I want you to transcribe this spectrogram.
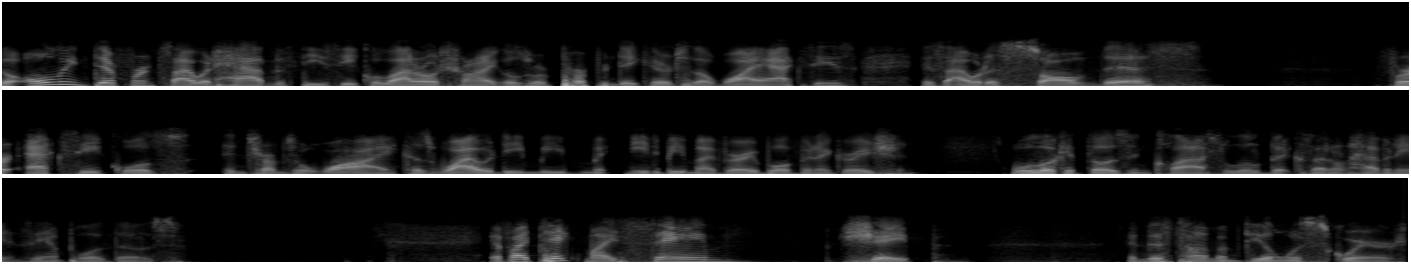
The only difference I would have if these equilateral triangles were perpendicular to the y-axis is I would have solved this for x equals in terms of y, because y would need, need to be my variable of integration. We'll look at those in class a little bit because I don't have any example of those. If I take my same shape, and this time I'm dealing with squares,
